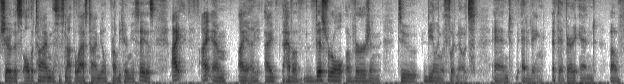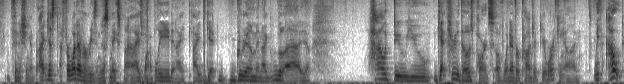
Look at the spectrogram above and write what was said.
share this all the time. This is not the last time you'll probably hear me say this. I I am I, I, have a visceral aversion to dealing with footnotes and editing at the very end of finishing a. I just for whatever reason just makes my eyes want to bleed and I, I get grim and I blah, you know. How do you get through those parts of whatever project you're working on without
